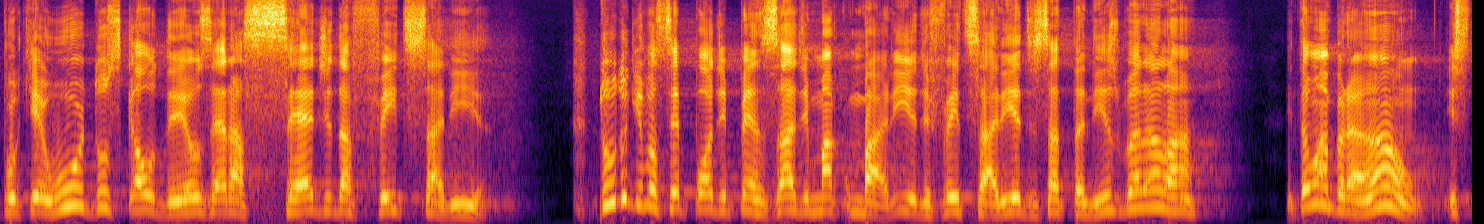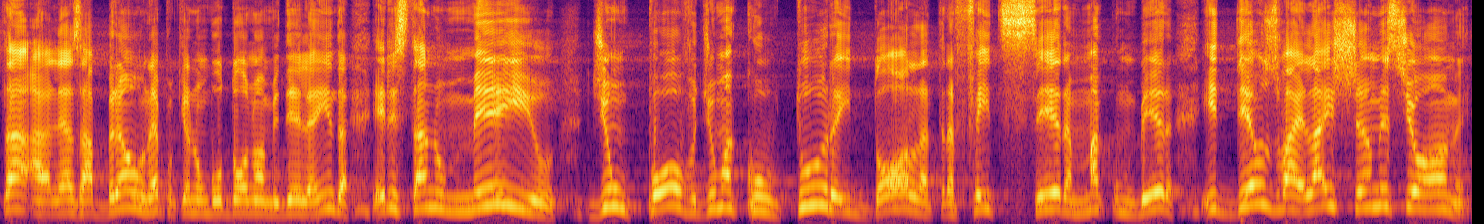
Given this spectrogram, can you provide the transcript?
Porque Ur dos Caldeus era a sede da feitiçaria. Tudo que você pode pensar de macumbaria, de feitiçaria, de satanismo era lá. Então Abraão está, aliás, Abrão, né, porque não mudou o nome dele ainda, ele está no meio de um povo, de uma cultura idólatra, feiticeira, macumbeira, e Deus vai lá e chama esse homem.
